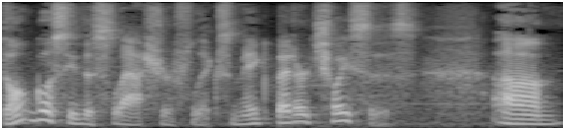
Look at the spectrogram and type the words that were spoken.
Don't go see the slasher flicks. Make better choices. Um,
